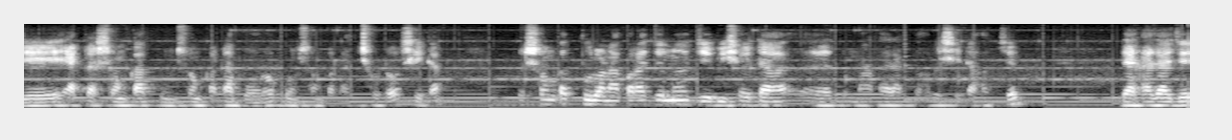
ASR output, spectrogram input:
যে একটা সংখ্যা কোন সংখ্যাটা বড়, কোন সংখ্যাটা ছোট, সেটা। সংখ্যার তুলনা করার জন্য যে বিষয়টা মাথায় রাখতে হবে সেটা হচ্ছে দেখা যায় যে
